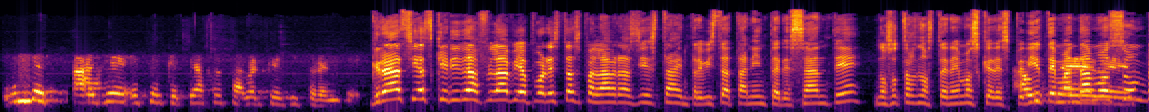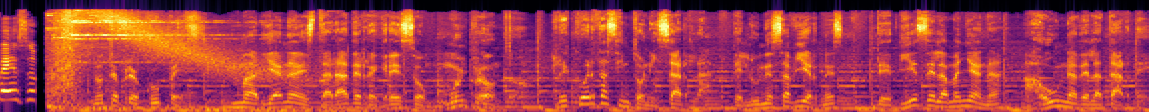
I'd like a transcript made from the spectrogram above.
un detalle es el que te hace saber que es diferente. Gracias, querida Flavia, por estas palabras y esta entrevista tan interesante. Nosotros nos tenemos que despedir. A Te mandamos un beso. No te preocupes, Mariana estará de regreso muy pronto. Recuerda sintonizarla de lunes a viernes de 10 de la mañana a 1 de la tarde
